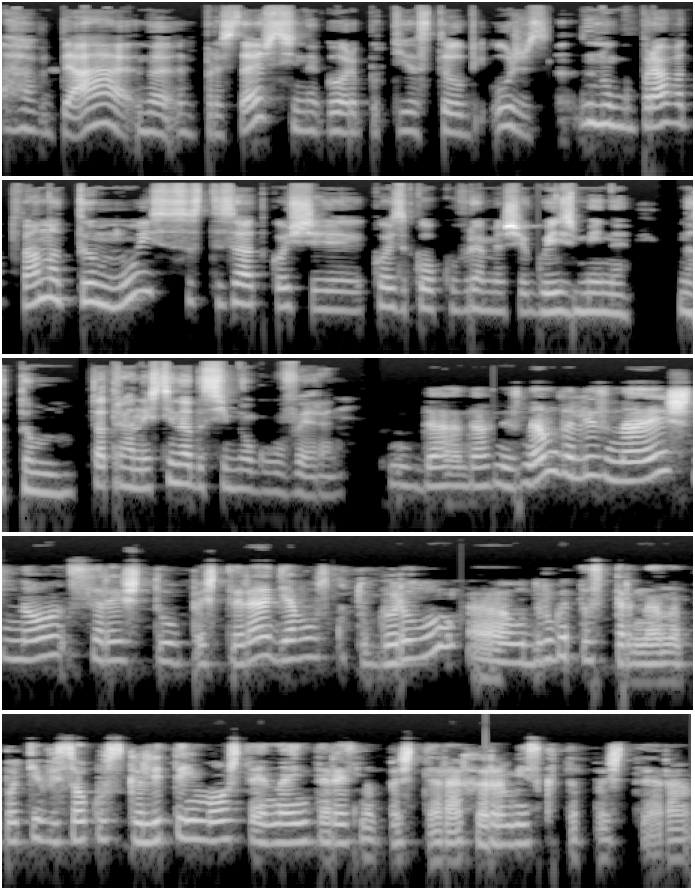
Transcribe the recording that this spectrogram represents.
А, да, на, представяш си нагоре по тия стълби. Ужас. Но го правят това на тъмно и се състезават кой, ще, кой за колко време ще го измине на тъмно. Това трябва наистина да си много уверен. Да, да. Не знам дали знаеш, но срещу пещера Дяволското гърло, а, от другата страна на пътя, високо в скалите, има още една интересна пещера, Харамиската пещера.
